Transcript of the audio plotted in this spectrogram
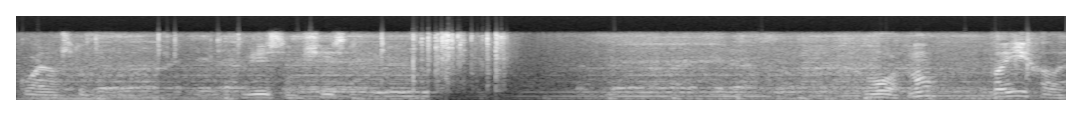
буквально штук 8-6. Вот, ну, поїхали.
